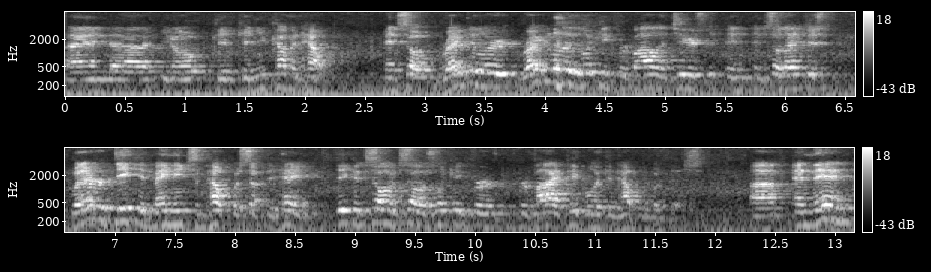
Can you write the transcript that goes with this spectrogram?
and uh, you know can, can you come and help? And so regular regularly looking for volunteers, and, and so that just whatever deacon may need some help with something. Hey, deacon so and so is looking for for five people that can help them with this, um, and then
